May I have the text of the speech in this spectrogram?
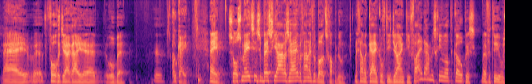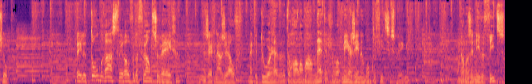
Nee, volgend jaar rijden Roubaix. Ja. Oké. Hey, zoals Meets in zijn beste jaren zei, we gaan even boodschappen doen. Dan gaan we kijken of die Giant T5 daar misschien wel te koop is bij Futurum Shop. Peloton raast weer over de Franse wegen. En zeg nou zelf, met de Tour hebben we toch allemaal net even wat meer zin om op de fiets te springen. En dan is een nieuwe fiets,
